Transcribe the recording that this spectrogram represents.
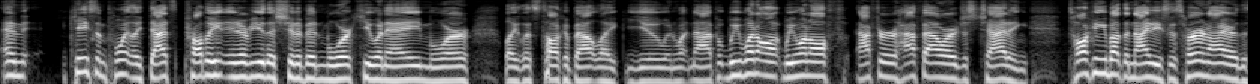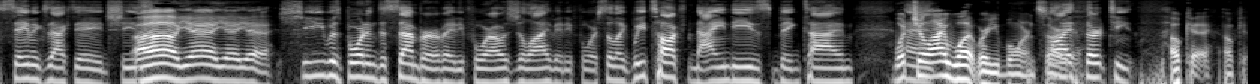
and case in point, like that's probably an interview that should have been more Q and A, more like let's talk about like you and whatnot. But we went on, we went off after a half hour just chatting, talking about the '90s because her and I are the same exact age. She's oh yeah, yeah, yeah. she was born in December of '84. I was July of '84. So like we talked '90s big time. What July? What were you born? Sorry, July 13th. Okay. Okay.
